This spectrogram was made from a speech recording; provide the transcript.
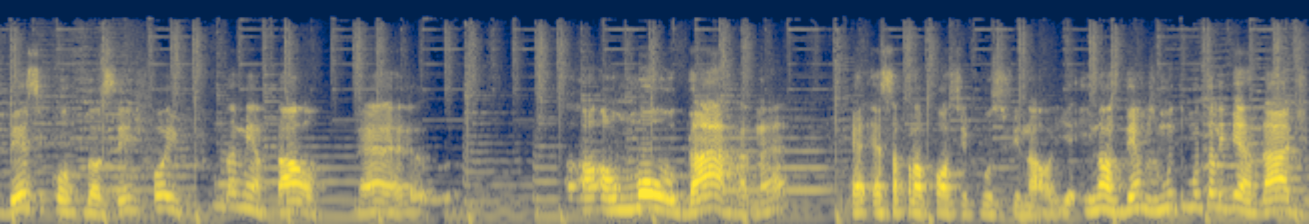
desse corpo docente foi fundamental né, ao moldar né, essa proposta de curso final. E, e nós demos muito, muita liberdade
